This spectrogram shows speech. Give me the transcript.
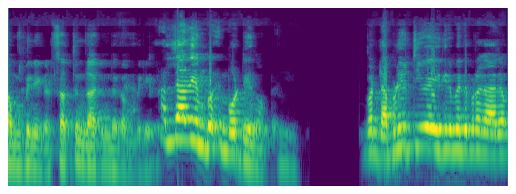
കമ്പനികൾ സത്തുണ്ടാക്കുന്ന കമ്പനികൾ. അല്ലാതെ ഇമ്പോർട്ട് ചെയ്യുന്നുണ്ട്. ഇപ്പൊ ഇപ്പം ഡബ്ല്യു ടി ഒ എഗ്രിമെന്റ് പ്രകാരം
